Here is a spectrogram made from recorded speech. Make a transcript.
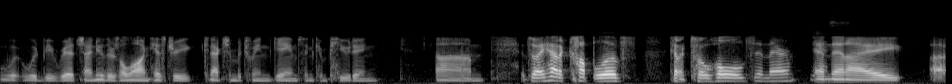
w- would be rich. I knew there's a long history connection between games and computing, um, and so I had a couple of kind of toeholds in there, Yes. and then I I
